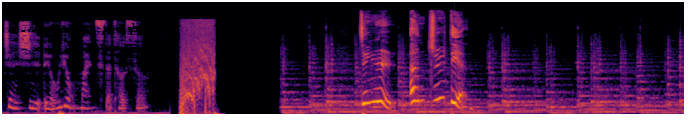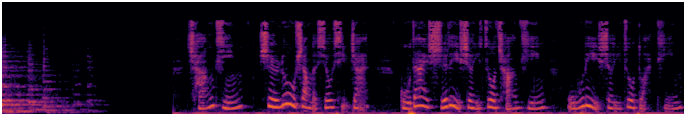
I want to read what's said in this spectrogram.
正是柳永慢词的特色。今日 NG 点，长亭是路上的休息站。古代十里设一座长亭，五里设一座短亭。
